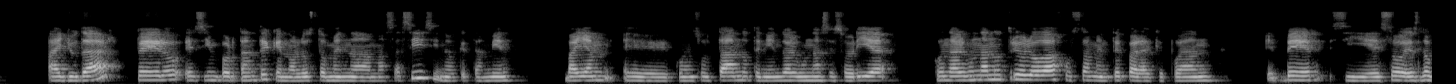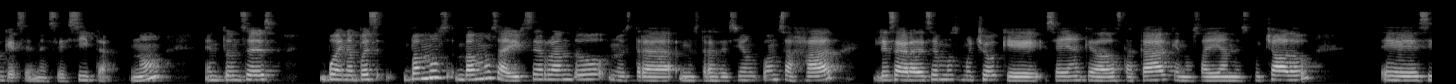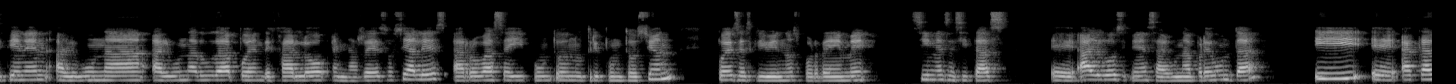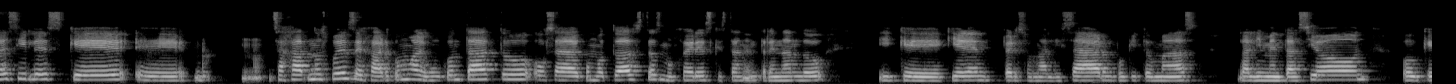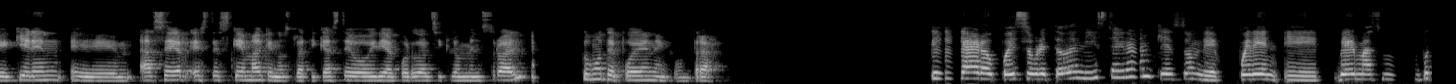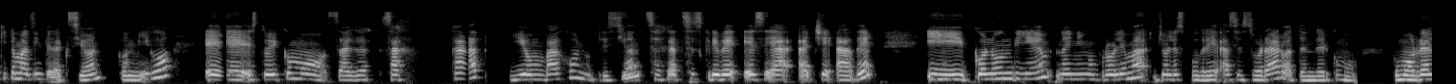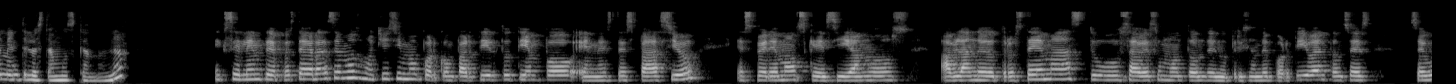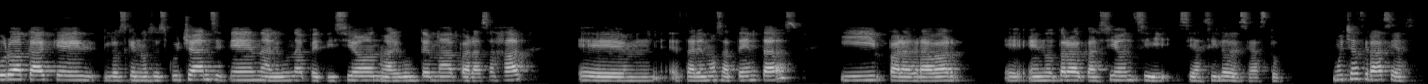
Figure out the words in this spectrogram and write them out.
ayudar, pero es importante que no los tomen nada más así, sino que también vayan eh, consultando, teniendo alguna asesoría con alguna nutrióloga justamente para que puedan eh, ver si eso es lo que se necesita, ¿no? Entonces... Bueno, pues vamos, vamos a ir cerrando nuestra, nuestra sesión con Sahad. Les agradecemos mucho que se hayan quedado hasta acá, que nos hayan escuchado. Eh, si tienen alguna, alguna duda, pueden dejarlo en las redes sociales, arroba. Puedes escribirnos por DM si necesitas eh, algo, si tienes alguna pregunta. Y eh, acá decirles que, Sajat, ¿nos puedes dejar como algún contacto? O sea, como todas estas mujeres que están entrenando y que quieren personalizar un poquito más la alimentación o que quieren eh, hacer este esquema que nos platicaste hoy de acuerdo al ciclo menstrual, ¿cómo te pueden encontrar? Claro, pues sobre todo en Instagram, que es donde pueden eh, ver más, un poquito más de interacción conmigo. Eh, estoy como Sajat-nutrición. Sajat se escribe S-A-H-A-D. Y con un DM no hay ningún problema. Yo les podré asesorar o atender como, como realmente lo están buscando, ¿no? Excelente, pues te agradecemos muchísimo por compartir tu tiempo en este espacio. Esperemos que sigamos hablando de otros temas. Tú sabes un montón de nutrición deportiva, entonces seguro acá que los que nos escuchan, si tienen alguna petición o algún tema para Sahad, eh, estaremos atentas y para grabar eh, en otra ocasión si, si así lo deseas tú. Muchas gracias.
